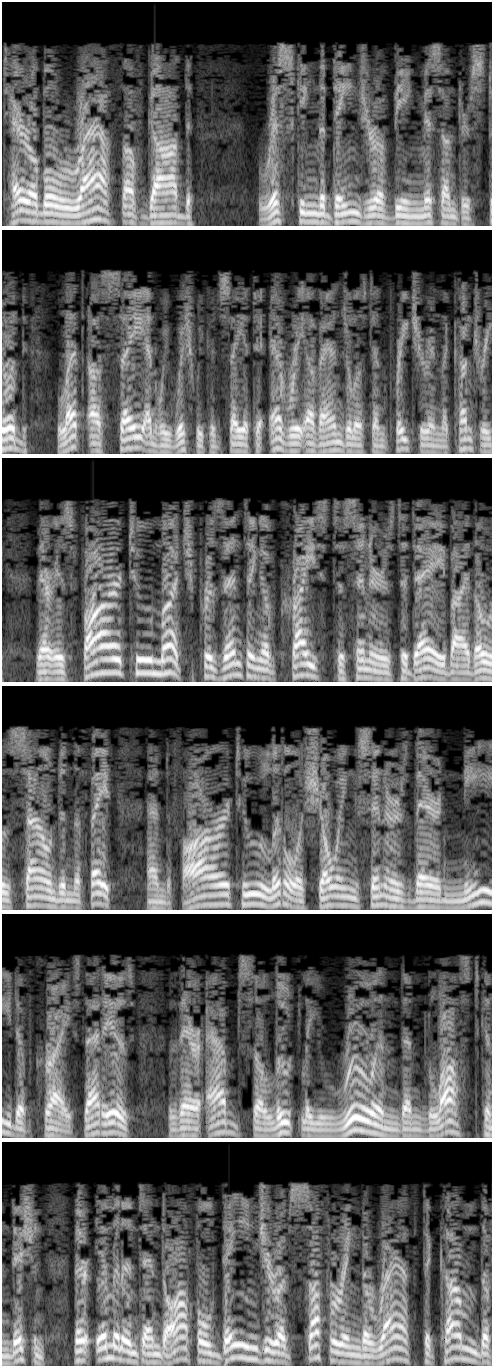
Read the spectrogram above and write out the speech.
terrible wrath of God. Risking the danger of being misunderstood, let us say, and we wish we could say it to every evangelist and preacher in the country, there is far too much presenting of Christ to sinners today by those sound in the faith, and far too little showing sinners their need of Christ. That is, their absolutely ruined and lost condition, their imminent and awful danger of suffering the wrath to come, the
